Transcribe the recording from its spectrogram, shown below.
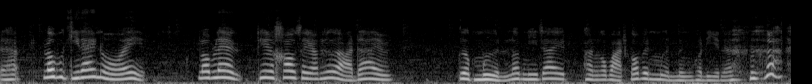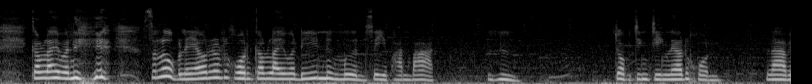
นะฮะรอบเมื่อกี้ได้น้อย รอบแรกที่เข้าสเกตเตอร์อะได้ เกือบหมื่นรอบนี้ได้พันกว่าบาทก็เป็นหมื่นหนึ่งพอดีนะกำไรวันนี้ สรุปแล้วทุกคนกำไรวันนี้หนึ่งหมื่นสี่พันบาทจบจริง ๆ แล้วทุกคนลาไป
